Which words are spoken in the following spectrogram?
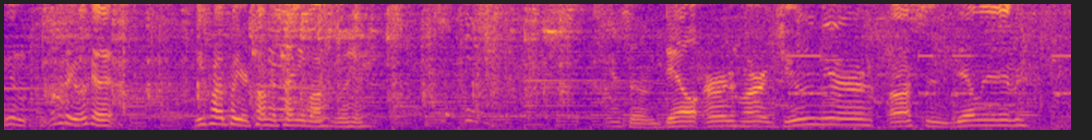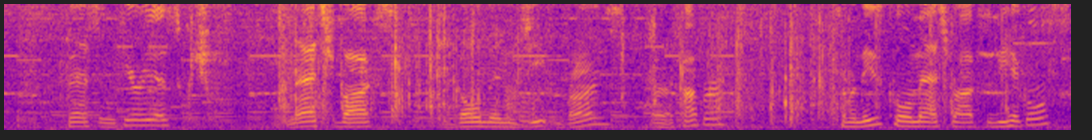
You can take a look at it. You can probably put your Tonka tiny boxes in here. Some Dale Earnhardt Jr., Austin Dillon, Fast and Furious, Matchbox, Golden Jeep Bronze, or Copper. Some of these cool Matchbox vehicles.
